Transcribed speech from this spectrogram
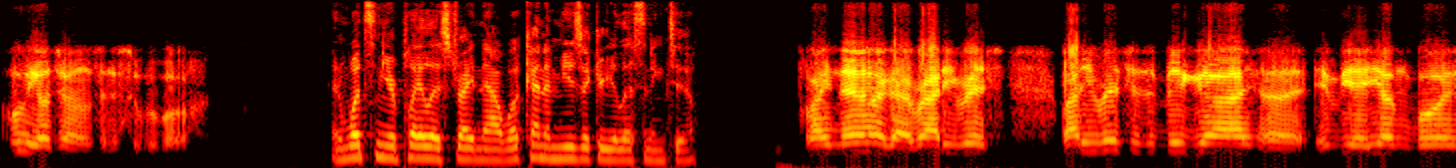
Julio Jones in the Super Bowl. And what's in your playlist right now? What kind of music are you listening to? Right now, I got Roddy Ricch. Roddy Ricch is a big guy, uh, NBA YoungBoy.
